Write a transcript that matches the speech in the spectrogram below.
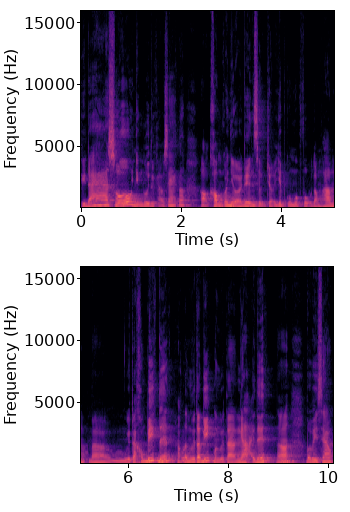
thì đa số những người được khảo sát đó họ không có nhờ đến sự trợ giúp của một vụ đồng hành mà người ta không biết đến hoặc là ừ. người ta biết mà người ta ngại đến đó ừ. bởi vì sao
